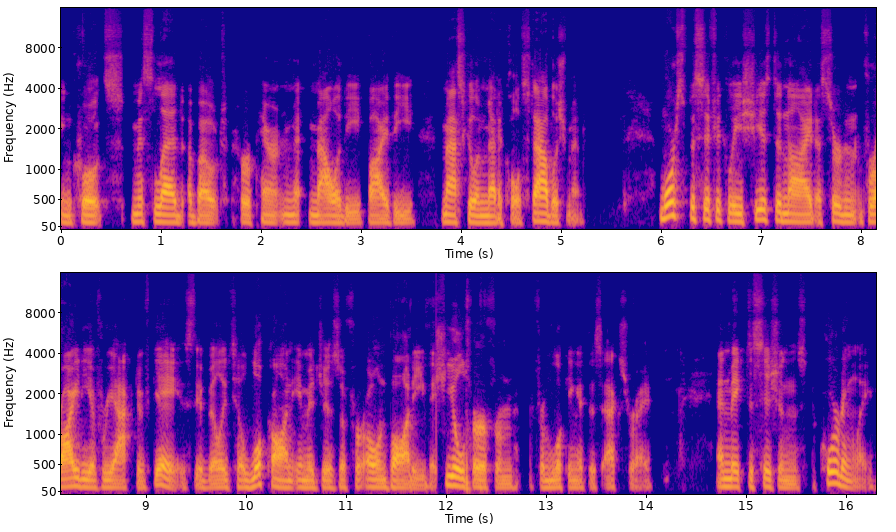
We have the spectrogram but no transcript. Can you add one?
in quotes, misled about her apparent malady by the masculine medical establishment. More specifically, she is denied a certain variety of reactive gaze, the ability to look on images of her own body that shield her from, from looking at this x ray and make decisions accordingly.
